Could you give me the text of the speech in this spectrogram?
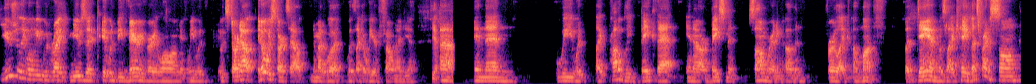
Usually, when we would write music, it would be very, very long, and we would it would start out. It always starts out, no matter what, with like a weird phone idea. Yeah. Uh, and then we would like probably bake that in our basement songwriting oven for like a month. But Dan was like, "Hey, let's write a song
